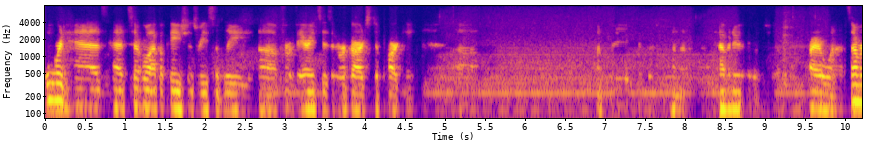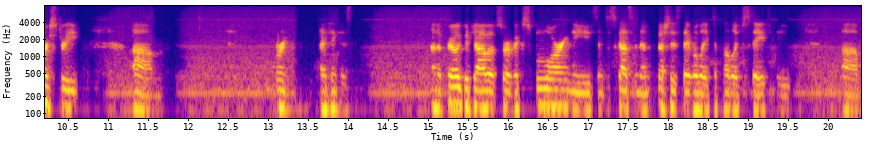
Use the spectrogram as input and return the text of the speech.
board has had several applications recently uh, for variances in regards to parking. Um, on the- Avenue, prior one on Summer Street. Um, I think, has done a fairly good job of sort of exploring these and discussing them, especially as they relate to public safety um,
